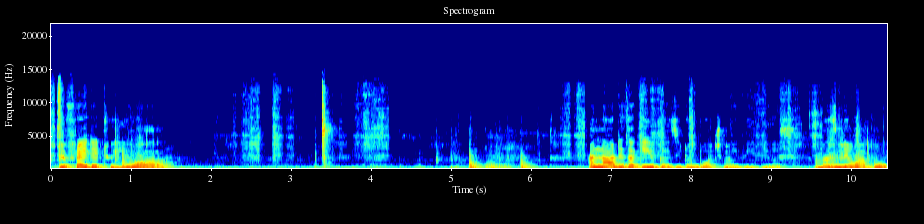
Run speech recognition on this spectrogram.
Happy friday to you all and nowadays aki you guys you don't watch my videos. Ama zimewabo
